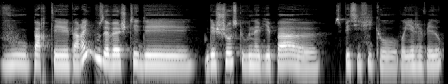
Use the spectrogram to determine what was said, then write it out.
vous partez pareil? Vous avez acheté des, des choses que vous n'aviez pas spécifiques au voyage à vélo?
